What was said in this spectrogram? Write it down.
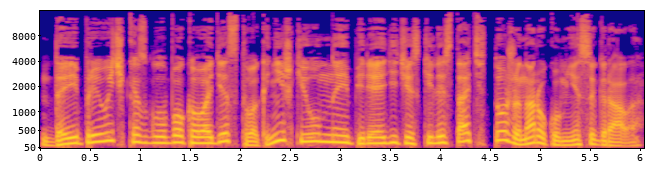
Да и привычка с глубокого детства книжки умные периодически листать тоже на руку мне сыграла.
